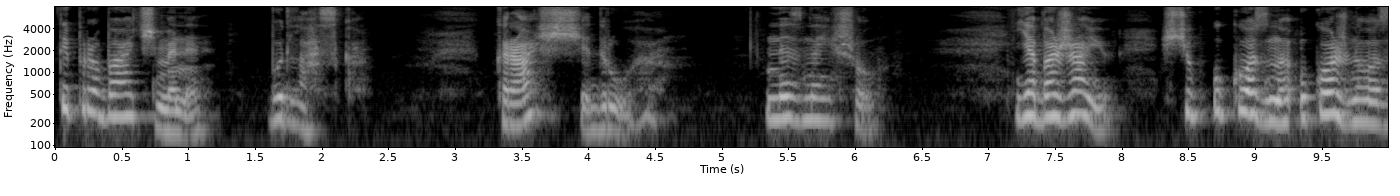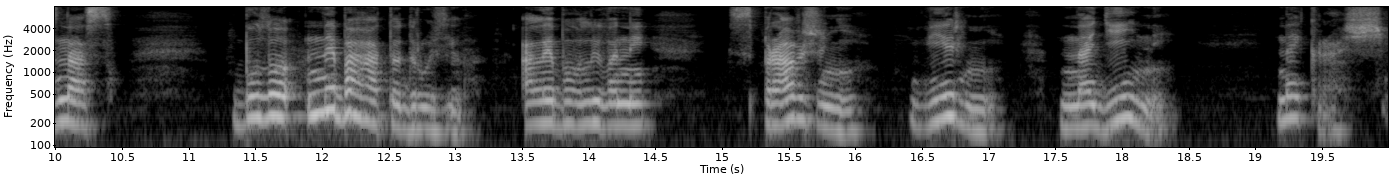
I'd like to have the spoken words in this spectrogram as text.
Ти пробач мене, будь ласка, краще друга не знайшов. Я бажаю, щоб у кожного, у кожного з нас було небагато друзів, але були вони справжні, вірні, надійні, найкращі.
